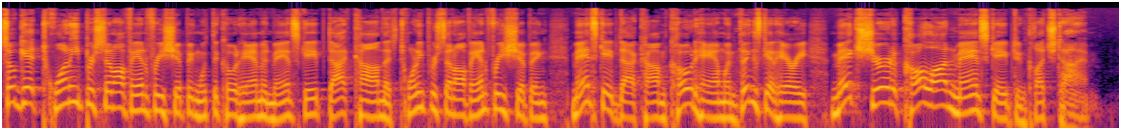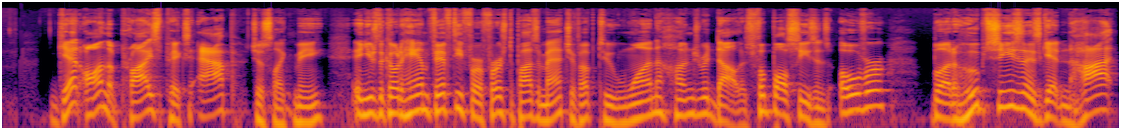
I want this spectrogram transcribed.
So get 20% off and free shipping with the code HAM at manscaped.com. That's 20% off and free shipping. Manscaped.com, code HAM. When things get hairy, make sure to call on Manscaped in clutch time. Get on the Prize Picks app, just like me, and use the code HAM50 for a first deposit match of up to $100. Football season's over, but hoop season is getting hot.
